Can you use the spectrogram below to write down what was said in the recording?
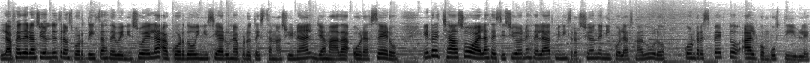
La Federación de Transportistas de Venezuela acordó iniciar una protesta nacional llamada Hora Cero, en rechazo a las decisiones de la administración de Nicolás Maduro con respecto al combustible.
